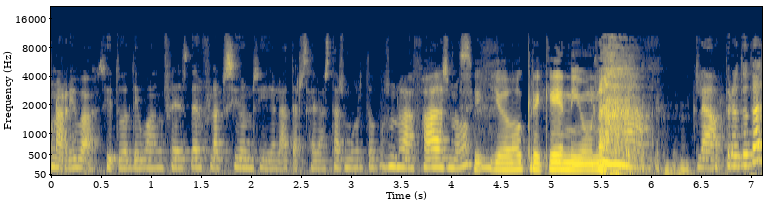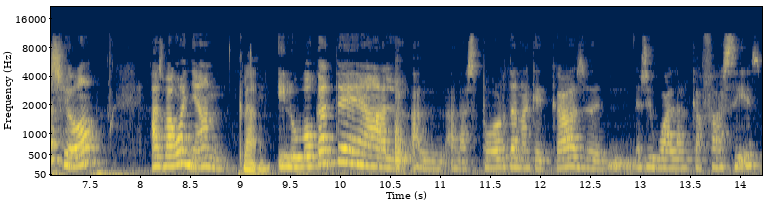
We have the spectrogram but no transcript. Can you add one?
on arriba. Si tu et diuen fes 10 flexions i a la tercera estàs muerto, doncs no la fas, no? Sí, jo crec que ni una. Ah, clar, però tot això es va guanyant. Clar. I el bo que té a l'esport, en aquest cas, eh, és igual el que facis,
